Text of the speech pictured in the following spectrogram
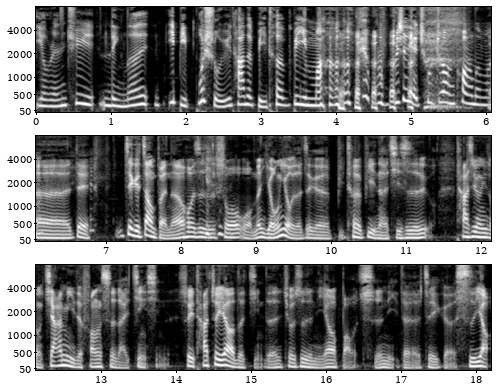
有人去领了一笔不属于他的比特币吗？不是也出状况了吗？呃，对，这个账本呢，或者是说我们拥有的这个比特币呢，其实它是用一种加密的方式来进行的，所以它最要的紧的就是你要保持你的这个私钥。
